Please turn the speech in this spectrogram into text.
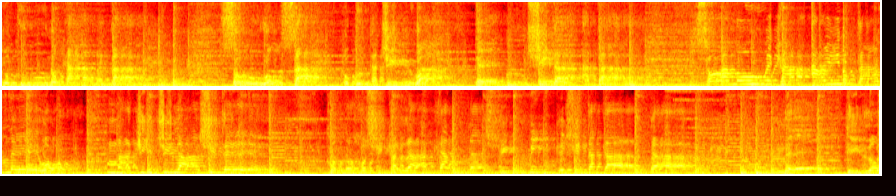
の彼方そうさ僕たちは天使だった。空の上から愛の種をまき散らしてこの星から悲しみ消したかった。ねえ広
